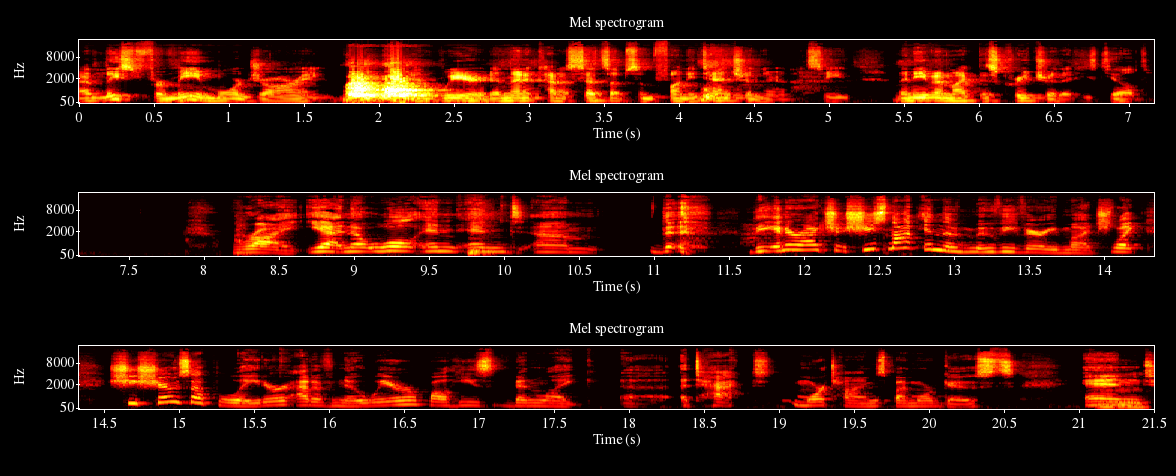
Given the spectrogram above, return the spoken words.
at least for me more jarring and weird and then it kind of sets up some funny tension there in that scene than even like this creature that he's killed Right. Yeah. No. Well, and and um the the interaction. She's not in the movie very much. Like she shows up later out of nowhere while he's been like uh, attacked more times by more ghosts, and.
